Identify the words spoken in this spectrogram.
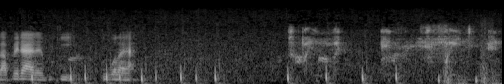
รับไม่ได้เลยเมื่อกี้ดูอะไรอะ สไปเดอร์แมนสไปเดอร์แมน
